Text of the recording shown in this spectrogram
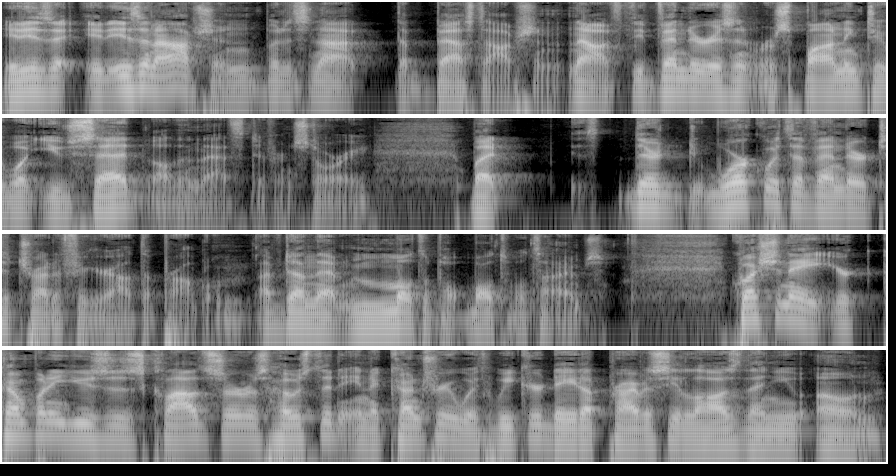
It is a, it is an option, but it's not the best option. Now, if the vendor isn't responding to what you've said, well, then that's a different story. But there work with the vendor to try to figure out the problem. I've done that multiple multiple times. Question 8, your company uses cloud service hosted in a country with weaker data privacy laws than you own.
